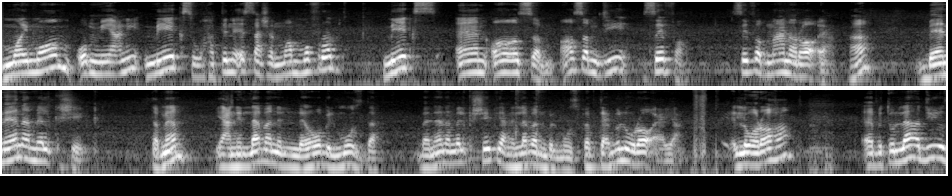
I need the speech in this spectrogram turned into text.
My mom أمي يعني makes وحاطين اس عشان مام مفرد makes an awesome. awesome دي صفة. صفة بمعنى رائع. ها؟ بنانا ميلك شيك تمام؟ يعني اللبن اللي هو بالموز ده. بنانا ميلك شيك يعني اللبن بالموز. فبتعمله رائع يعني. اللي وراها آه، بتقول لها do you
